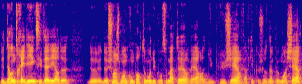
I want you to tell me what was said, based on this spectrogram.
de downtrading, c'est-à-dire de, de, changement de comportement du consommateur vers du plus cher, vers quelque chose d'un peu moins cher.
